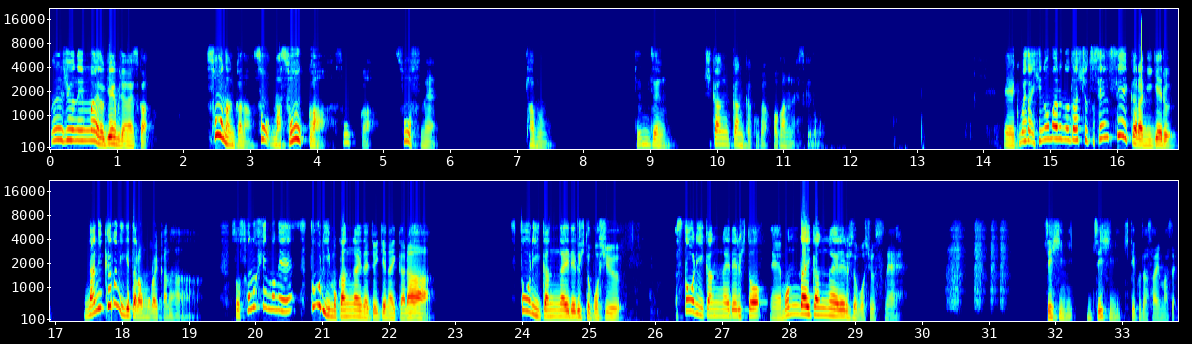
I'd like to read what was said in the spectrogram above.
う、うん十年前のゲームじゃないですか。そうなんかなそう、まあ、そうか。そうか。そうっすね。多分。全然、期間感覚がわかんないですけども。えー、小林さん、日の丸の脱出、先生から逃げる。何から逃げたらおもろいかなそう、その辺のね、ストーリーも考えないといけないから、ストーリー考えれる人募集。ストーリー考えれる人、えー、問題考えれる人募集っすね。ぜひに、ぜひに来てくださいませ。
